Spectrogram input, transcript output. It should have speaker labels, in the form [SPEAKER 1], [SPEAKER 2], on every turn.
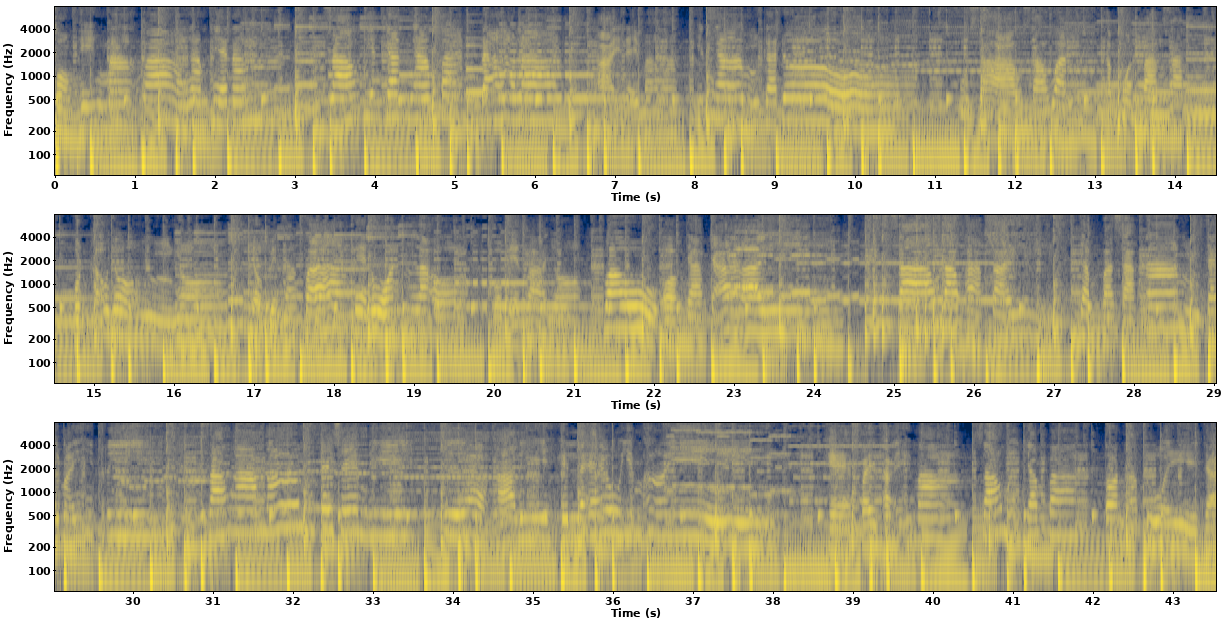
[SPEAKER 1] ห้องเพลงมาว่างามแท้นาสาวเพียงกันงามบ้านดาราอายได้มาคิดงามกระโดผู้สาวสาววันทำมวนปากสั้นคนเขายองยองเจ้าเป็นนางฟ้าแม่นวลละออบ่แม่นว่ายอเว้าออกจากใจ สาวลาวภาคใต้จำปาสากน้ำใจไหม ปาตอนรับด้วยใจ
